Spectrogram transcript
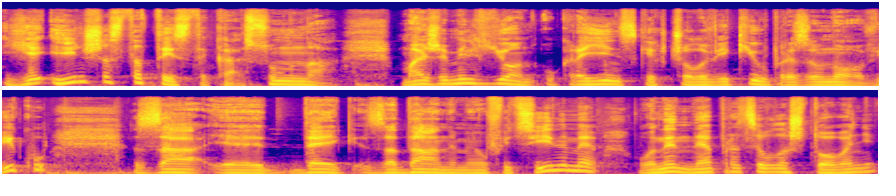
Є інша статистика сумна. Майже мільйон українських чоловіків призовного віку, за е, деякі, за даними офіційними, вони не працевлаштовані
